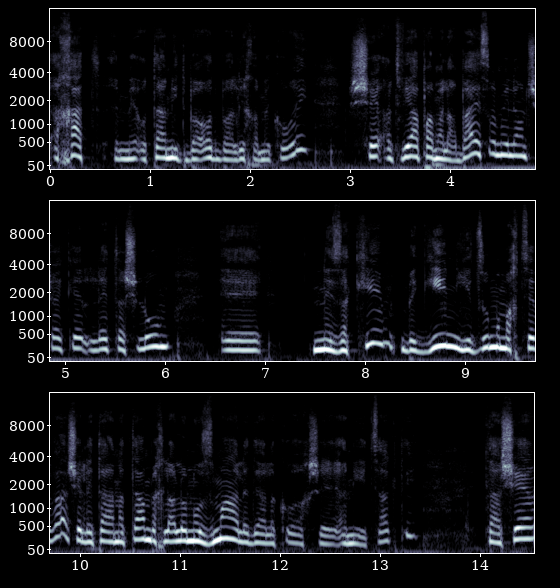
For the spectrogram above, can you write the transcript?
אחת מאותן נתבעות בהליך המקורי, התביעה הפעם על 14 מיליון שקל לתשלום אה, נזקים בגין ייזום המחצבה, שלטענתם בכלל לא נוזמה על ידי הלקוח שאני הצגתי, כאשר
